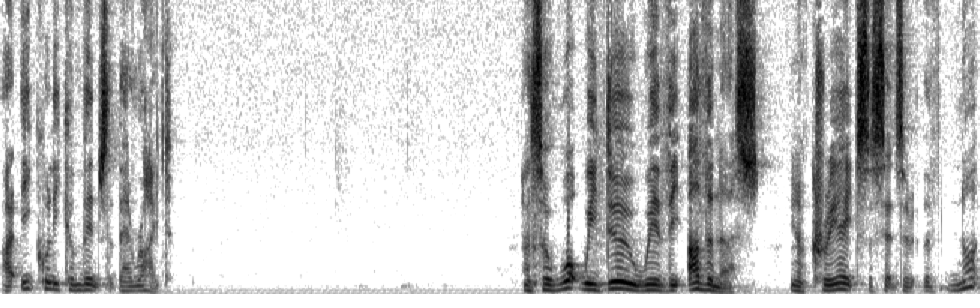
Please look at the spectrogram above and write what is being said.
are equally convinced that they're right. And so, what we do with the otherness, you know, creates a sense of, of not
